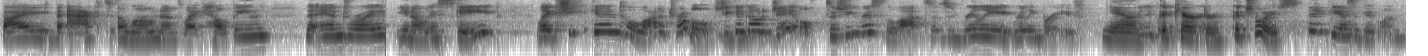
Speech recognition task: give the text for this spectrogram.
by the act alone of like helping the android, you know, escape, like she could get into a lot of trouble. She could go to jail. So she risked a lot. So it's really really brave. Yeah, Really brave good character. Good choice. Thank you. That's a good one.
